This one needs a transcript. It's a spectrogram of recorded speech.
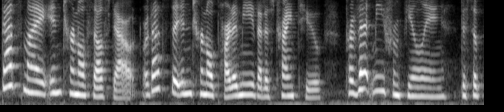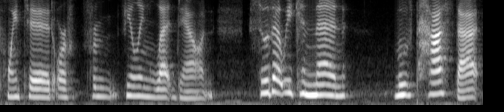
that's my internal self doubt, or that's the internal part of me that is trying to prevent me from feeling disappointed or from feeling let down so that we can then move past that,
